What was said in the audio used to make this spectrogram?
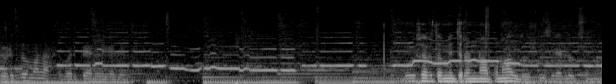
भेटतो मला हरभर पेरायला गेलेलो बघू शकतो मित्रांनो आपण आलो तिसऱ्या लोकसभा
